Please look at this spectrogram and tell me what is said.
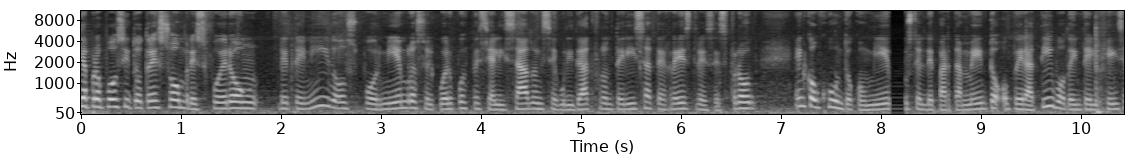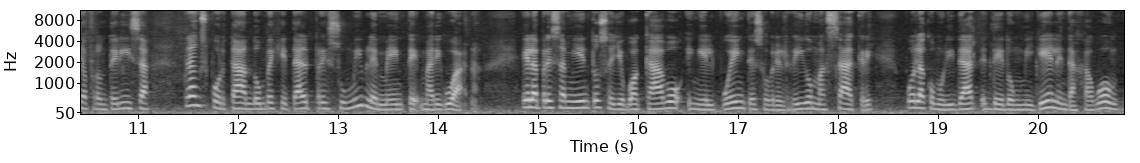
Y a propósito, tres hombres fueron detenidos por miembros del Cuerpo Especializado en Seguridad Fronteriza Terrestre, CESFRONT, en conjunto con miembros del Departamento Operativo de Inteligencia Fronteriza, transportando un vegetal presumiblemente marihuana. El apresamiento se llevó a cabo en el puente sobre el río Masacre por la comunidad de Don Miguel en Dajabón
